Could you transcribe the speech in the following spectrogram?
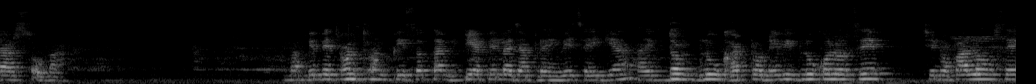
ચારસોમાં. બે બે, ત્રણ ત્રણ પીસ હતા. વિડિયા પહેલાં જ આપણે વેચાઈ ગયા. આ એકદમ બ્લુ ઘાટો નેવી બ્લુ કલર છે, જેનો પાલો છે.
